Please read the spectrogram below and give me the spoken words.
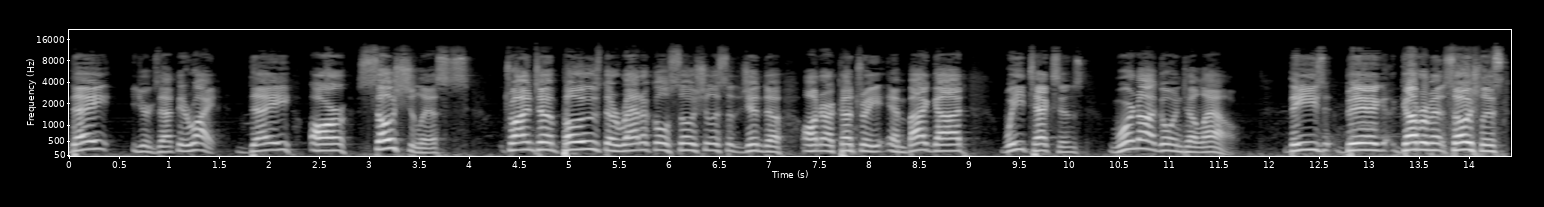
They, you're exactly right, they are socialists trying to impose their radical socialist agenda on our country, and by God, we Texans, we're not going to allow these big government socialists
